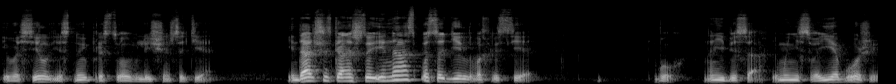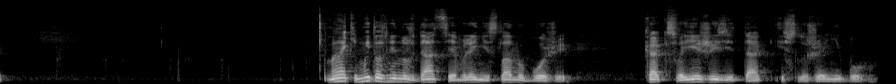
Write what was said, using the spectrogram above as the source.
и восел в десную престол в личной высоте. И дальше сказано, что и нас посадил во Христе Бог на небесах. И мы не свои, а Божьи. Понимаете, мы должны нуждаться в явлении славы Божией, как в своей жизни, так и в служении Богу.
